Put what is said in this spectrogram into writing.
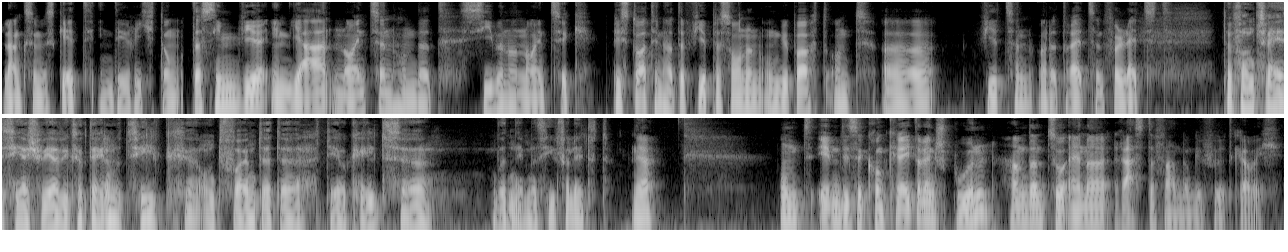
langsam, es geht in die Richtung. Da sind wir im Jahr 1997. Bis dorthin hat er vier Personen umgebracht und äh, 14 oder 13 verletzt. Davon zwei sehr schwer, wie gesagt, der Helmut Zilk und vor allem der, der Theo Kelz äh, wurden eben massiv verletzt. Ja. Und eben diese konkreteren Spuren haben dann zu einer Rasterfahndung geführt, glaube ich.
